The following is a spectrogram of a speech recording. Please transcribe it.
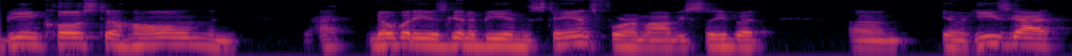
being close to home, and I, nobody was going to be in the stands for him, obviously, but um, you know, he's got.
